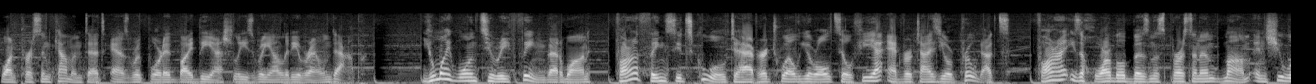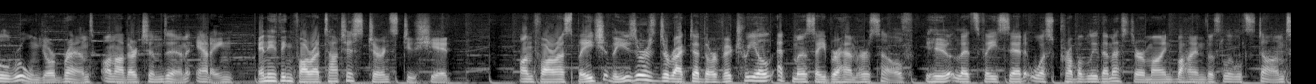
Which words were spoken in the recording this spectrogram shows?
one person commented as reported by the Ashley's Reality Roundup. You might want to rethink that one. Farrah thinks it's cool to have her 12-year-old Sophia advertise your products. Farrah is a horrible business person and mom, and she will ruin your brand, another chimed in, adding, Anything Farrah touches turns to shit. On Farrah's page, the users directed their vitriol at Miss Abraham herself, who, let's face it, was probably the mastermind behind this little stunt.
